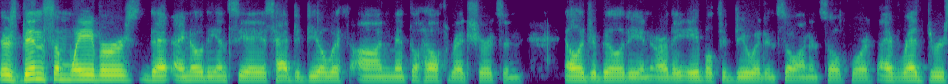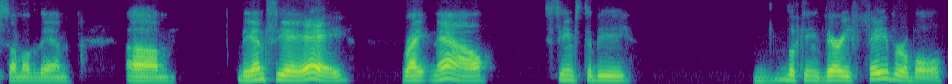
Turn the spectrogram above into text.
there's been some waivers that I know the NCAA has had to deal with on mental health red shirts and eligibility and are they able to do it and so on and so forth. I've read through some of them. Um, the NCAA right now seems to be looking very favorable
